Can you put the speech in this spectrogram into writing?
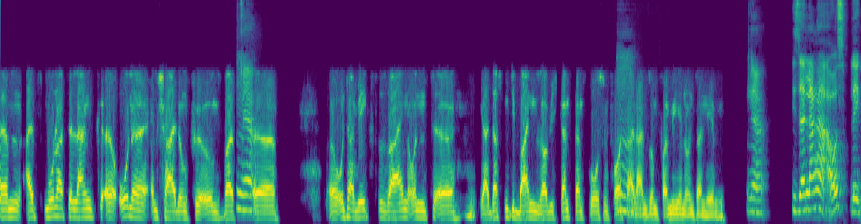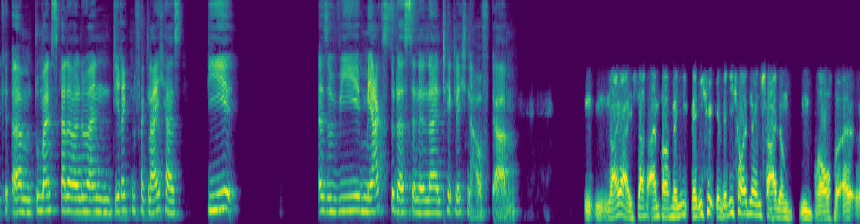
ähm, als monatelang äh, ohne Entscheidung für irgendwas ja. äh, äh, unterwegs zu sein. Und äh, ja, das sind die beiden, glaube ich, ganz, ganz großen Vorteile mhm. an so einem Familienunternehmen. Ja, dieser lange Ausblick, ähm, du meinst gerade, weil du einen direkten Vergleich hast, wie, also wie merkst du das denn in deinen täglichen Aufgaben? naja, ich sage einfach, wenn ich, wenn ich, wenn ich heute eine Entscheidung brauche, äh,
